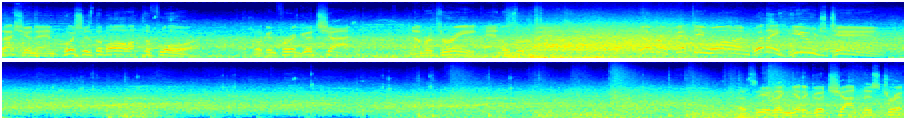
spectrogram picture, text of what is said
Possession and pushes the ball up the floor. Looking for a good shot. Number three handles the pass. Number 51 with a huge jam. Let's see if they can get a good shot this trip.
